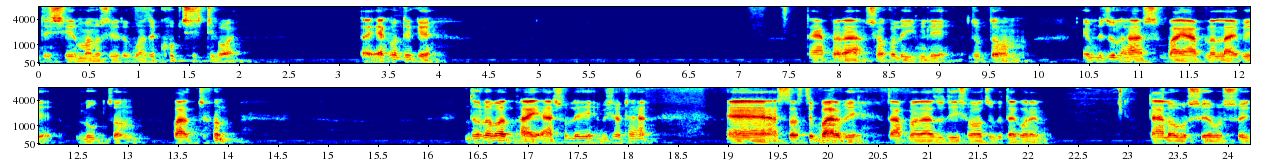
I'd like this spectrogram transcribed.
দেশের মানুষের মাঝে খুব সৃষ্টি হয়। তাই এখন থেকে তাই আপনারা সকলেই মিলে যুক্ত হন। এমনিজুল হাস ভাই, আপনার লাইভে লোকজন, পাঁচজন। ধন্যবাদ ভাই, আসলে বিষয়টা আস্তে আস্তে বাড়বে। তো আপনারা যদি সহযোগিতা করেন, তাহলে অবশ্যই অবশ্যই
